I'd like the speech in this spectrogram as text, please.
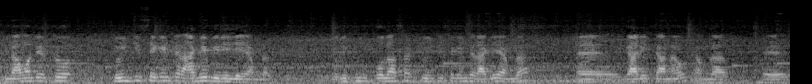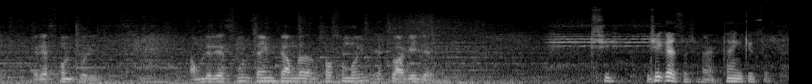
কিন্তু আমাদের তো টোয়েন্টি সেকেন্ডের আগে বেরিয়ে যাই আমরা। যদি কোনো কল আসা টোয়েন্টি সেকেন্ডের আগে আমরা গাড়ি টান আউট আমরা রেসপন্ড করি। আমাদের রেসপন্স টাইমটা আমরা সবসময় একটু আগেই যাই। ঠিক- আছে স্যার। থ্যাংক ইউ স্যার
